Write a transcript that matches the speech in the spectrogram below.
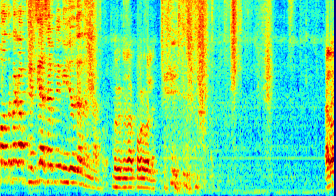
কত টাকা ফেঁসে আছে আপনি নিজেও জানেন না। হ্যালো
